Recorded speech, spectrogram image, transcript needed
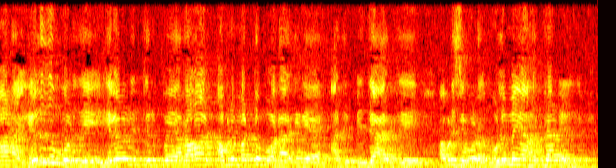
ஆனால் எழுதும் பொழுது இறைவனின் திருப்பெயரால் அப்படி மட்டும் போடாதீங்க. அது பிதாத்து. அப்படி சொல்லக்கூடாது முழுமையாகத்தான் எழுதுவேன்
